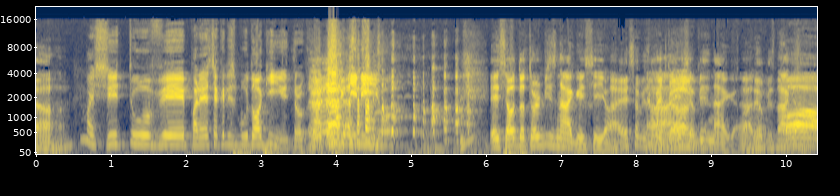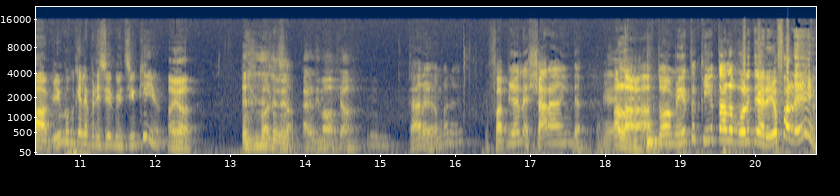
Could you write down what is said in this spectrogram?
Aham. Mas se tu vê, parece aqueles bulldoguinhos trocados pequenininho. Esse é o Dr. Bisnaga, esse aí, ó. Ah, esse é o Ah, Bisnaga. esse é o. Bisnaga. Valeu. Bisnaga. Ó, viu como que ele é parecido com o Tiquinho? Aí, ó. Olha só. Cara de mal aqui, ó. Caramba, né? O Fabiano é chara ainda. É. Olha lá, atualmente o Quinho tá no vôlei de areia. Eu falei.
